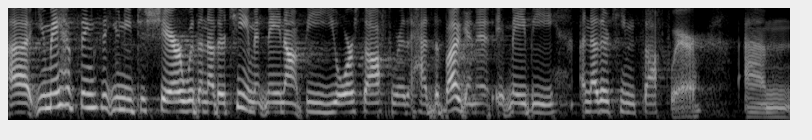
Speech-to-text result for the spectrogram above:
Uh, you may have things that you need to share with another team. It may not be your software that had the bug in it. It may be another team's software, um,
